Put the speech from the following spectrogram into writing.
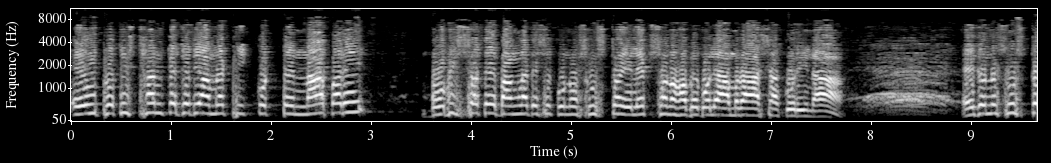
এই প্রতিষ্ঠানকে যদি আমরা ঠিক করতে না পারি, ভবিষ্যতে বাংলাদেশে কোনো সুষ্ঠু ইলেকশন হবে বলে আমরা আশা করি না। এই জন্য সুষ্ঠু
